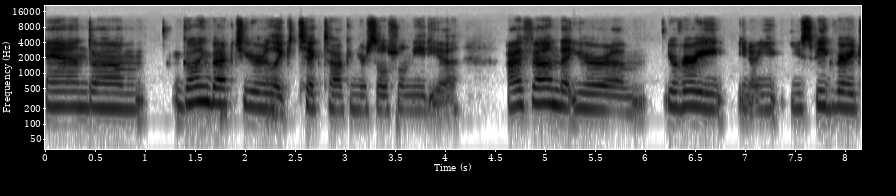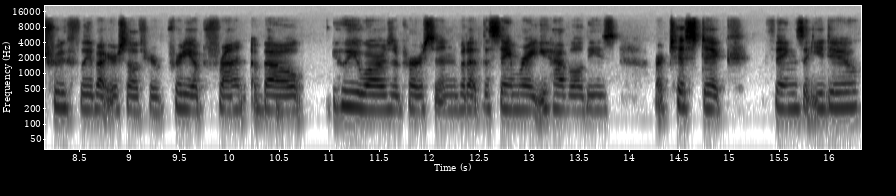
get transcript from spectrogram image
and um, going back to your like TikTok and your social media, I found that you're um, you're very you know you you speak very truthfully about yourself. You're pretty upfront about who you are as a person, but at the same rate, you have all these artistic things that you do.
